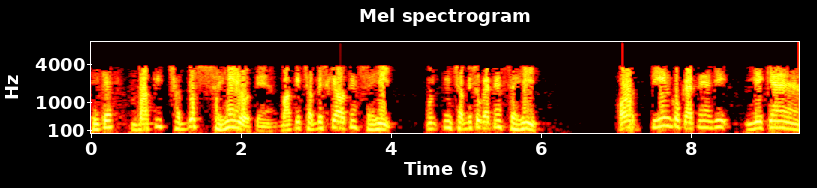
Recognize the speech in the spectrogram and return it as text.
ٹھیک ہے؟ باقی چھبیس صحیح ہوتے ہیں۔ باقی چھبیس کیا ہوتے ہیں؟ صحیح۔ ان چھبیس کو کہتے ہیں صحیح۔ اور تین کو کہتے ہیں جی یہ کیا ہیں؟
